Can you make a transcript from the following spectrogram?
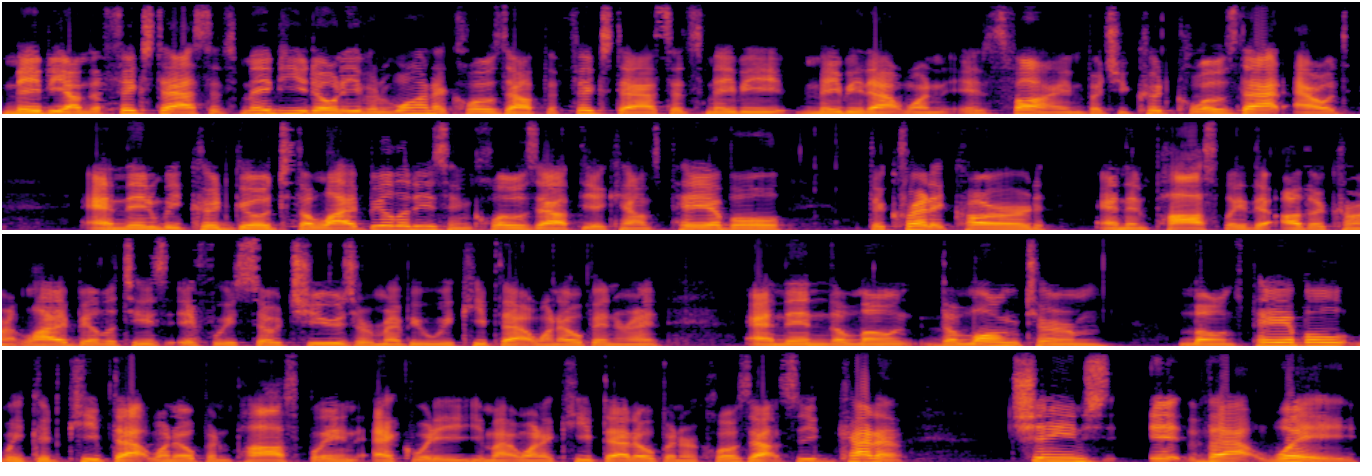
maybe on the fixed assets, maybe you don't even want to close out the fixed assets. Maybe, maybe that one is fine, but you could close that out. And then we could go to the liabilities and close out the accounts payable, the credit card, and then possibly the other current liabilities if we so choose, or maybe we keep that one open, right? And then the loan, the long-term loans payable, we could keep that one open possibly in equity. You might want to keep that open or close out. So you can kind of change it that way.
